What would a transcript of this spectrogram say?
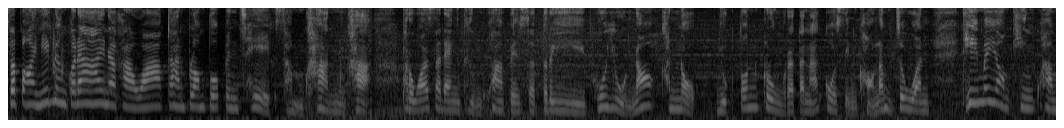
สปอยนิดนึงก็ได้นะคะว่าการปลอมตัวเป็นเฉกสำคัญค่ะ เพราะว่าแสดงถึงความเป็นสตรี ผู้อยู่นอกขนบ ยุคต้นกรุงรัตนโกสินทร์ของลำจวน ที่ไม่ยอมทิ้งความ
